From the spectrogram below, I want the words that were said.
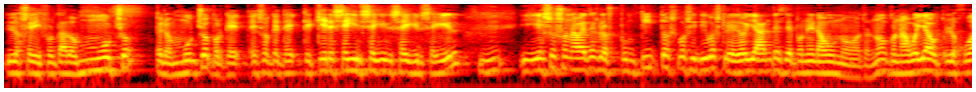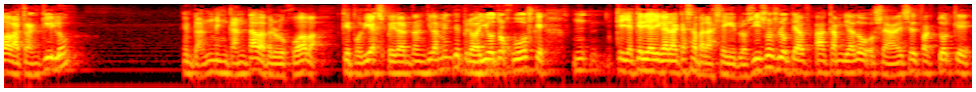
los he disfrutado mucho, pero mucho, porque eso que, te, que quieres seguir, seguir, seguir, seguir, y esos son a veces los puntitos positivos que le doy antes de poner a uno u otro, ¿no? Con A Way Out lo jugaba tranquilo, en plan, me encantaba, pero lo jugaba, que podía esperar tranquilamente, pero hay otros juegos que, que ya quería llegar a casa para seguirlos, y eso es lo que ha, ha cambiado, o sea, es el factor que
